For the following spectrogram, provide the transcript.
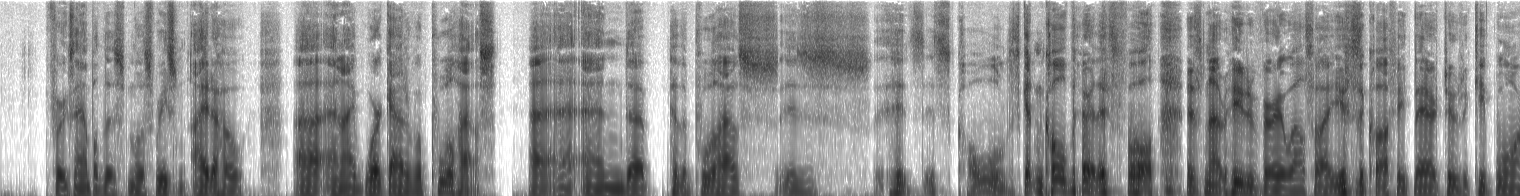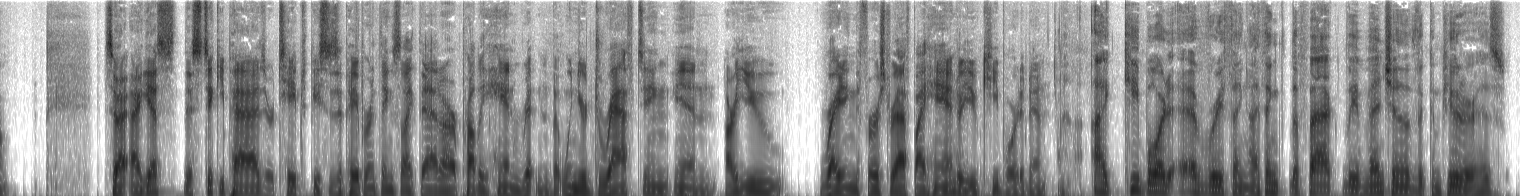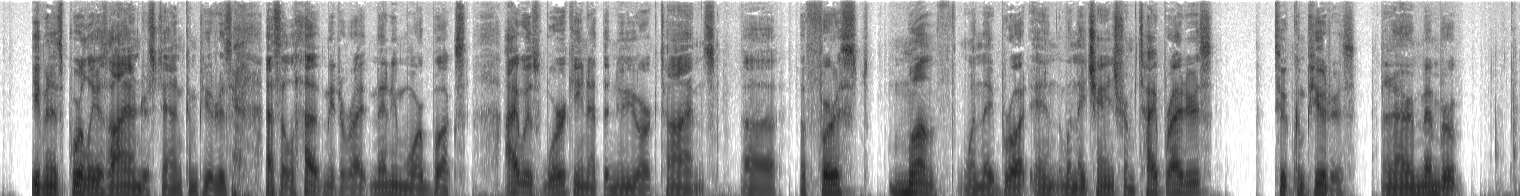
For example, this most recent Idaho, uh, and I work out of a pool house uh, and uh, the pool house is it's it's cold. It's getting cold there this fall. It's not heated very well, so I use the coffee there too to keep warm. So I guess the sticky pads or taped pieces of paper and things like that are probably handwritten. But when you're drafting in, are you writing the first draft by hand or you keyboard it in? I keyboard everything. I think the fact the invention of the computer has even as poorly as I understand computers, has allowed me to write many more books. I was working at the New York Times uh, the first month when they brought in when they changed from typewriters to computers, and I remember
